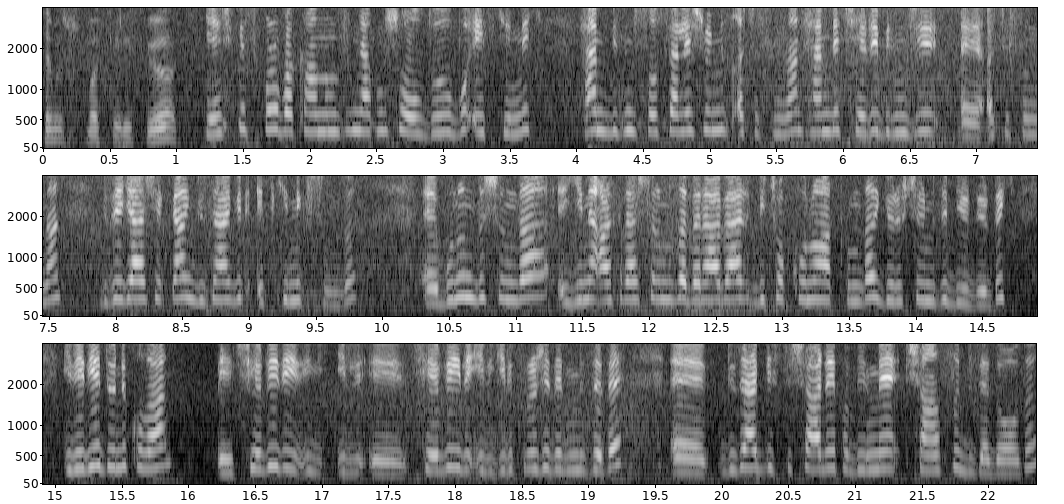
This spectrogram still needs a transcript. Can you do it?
temiz tutmak gerekiyor. Gençlik ve Spor Bakanlığımızın yapmış olduğu bu etkinlik hem bizim sosyalleşmemiz açısından hem de çevre bilinci e, açısından bize gerçekten güzel bir etkinlik sundu. E, Bunun dışında e, yine arkadaşlarımızla beraber birçok konu hakkında görüşlerimizi bildirdik. İleriye dönük olan e, çevreyle il- e, çevreyle ilgili projelerimizde de e, güzel bir istişare yapabilme şansı bize doğdu.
